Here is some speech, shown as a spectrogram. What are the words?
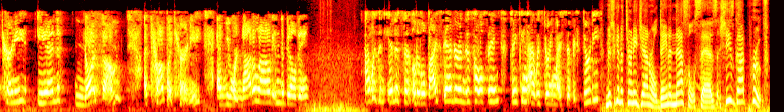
attorney Ian Northon, a Trump attorney, and we were not allowed in the building. I was an innocent little bystander in this whole thing, thinking I was doing my civic duty. Michigan Attorney General Dana Nessel says she's got proof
